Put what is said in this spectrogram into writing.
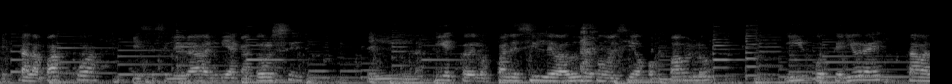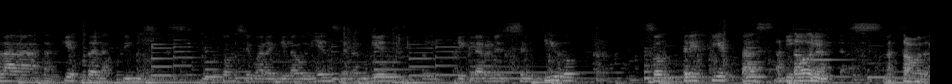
Está la Pascua, que se celebraba el día 14, el- la fiesta de los panes sin levadura, como decía Juan Pablo, y posterior a esto estaba la, la fiesta de las primicias. Entonces, para que la audiencia también eh, esté claro en ese sentido, son tres fiestas Hasta ahora. distintas. Hasta ahora.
